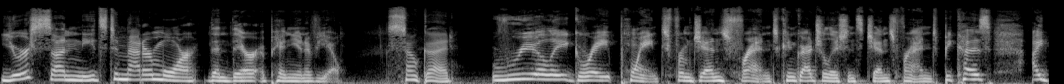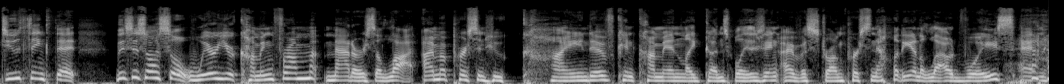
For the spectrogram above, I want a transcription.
your son needs to matter more than their opinion of you So good. Really great point from Jen's friend. Congratulations, Jen's friend, because I do think that this is also where you're coming from matters a lot. I'm a person who kind of can come in like guns blazing. I have a strong personality and a loud voice, and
